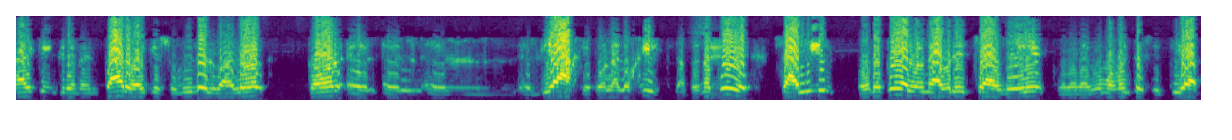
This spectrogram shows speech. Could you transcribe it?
hay que incrementar o hay que subir el valor por el, el, el, el viaje, por la logística, pero no puede salir o no puede haber una brecha de, como en algún momento existía,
